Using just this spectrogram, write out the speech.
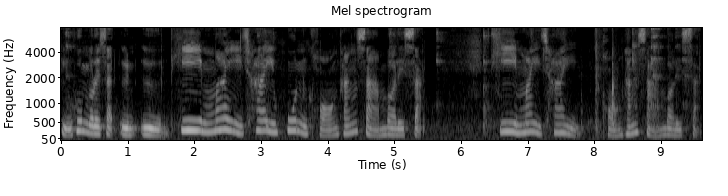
ถือหุ้นบริษัทอื่น ๆ ที่ไม่ใช่หุ้นของทั้ง 3 บริษัท ที่ไม่ใช่ของทั้ง 3 บริษัท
